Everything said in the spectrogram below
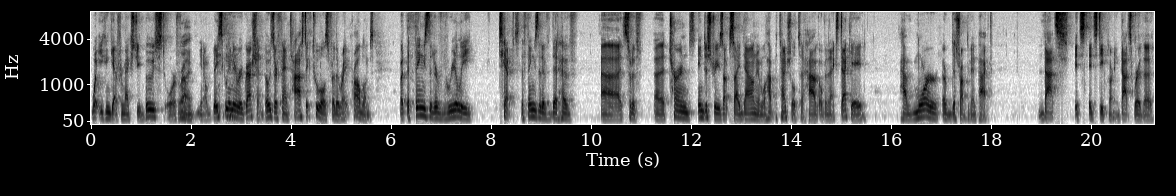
what you can get from XGBoost or from Right. you know basic linear regression. Those are fantastic tools for the right problems, but the things that have really tipped, the things that have that have uh, sort of uh, turned industries upside down and will have potential to have over the next decade have more of disruptive impact that's it's it's deep learning. That's where the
